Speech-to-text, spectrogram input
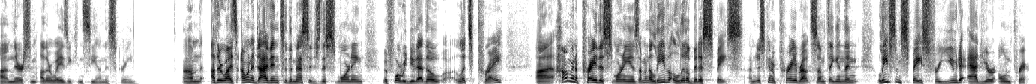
um, there are some other ways you can see on the screen. Um, otherwise, I want to dive into the message this morning. Before we do that, though, uh, let's pray. Uh, how I'm going to pray this morning is I'm going to leave a little bit of space. I'm just going to pray about something and then leave some space for you to add your own prayer.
